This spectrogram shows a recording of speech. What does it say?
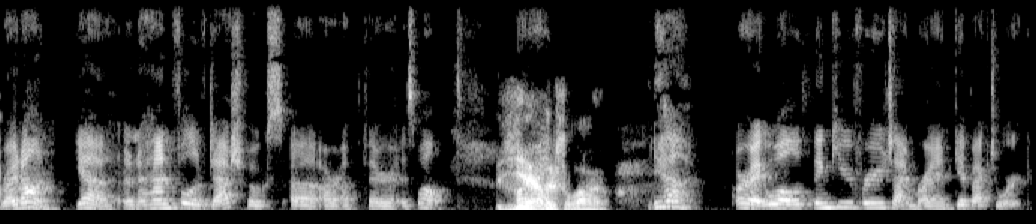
Right on. Yeah, and a handful of Dash folks uh, are up there as well. Yeah, right. there's a lot. Yeah. All right. Well, thank you for your time, Brian. Get back to work.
